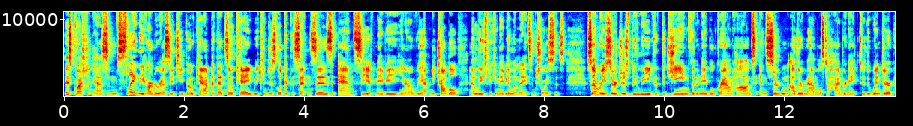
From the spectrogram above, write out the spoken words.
This question has some slightly harder SAT vocab, but that's okay. We can just look at the sentences and see if maybe, you know, we have any trouble. At least we can maybe eliminate some choices. Some researchers believe that the genes that enable groundhogs and certain other mammals to hibernate through the winter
